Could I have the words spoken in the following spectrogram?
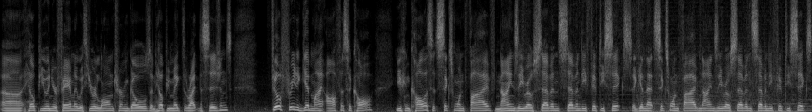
uh, help you and your family with your long term goals and help you make the right decisions. Feel free to give my office a call. You can call us at 615 907 7056. Again, that's 615 907 7056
